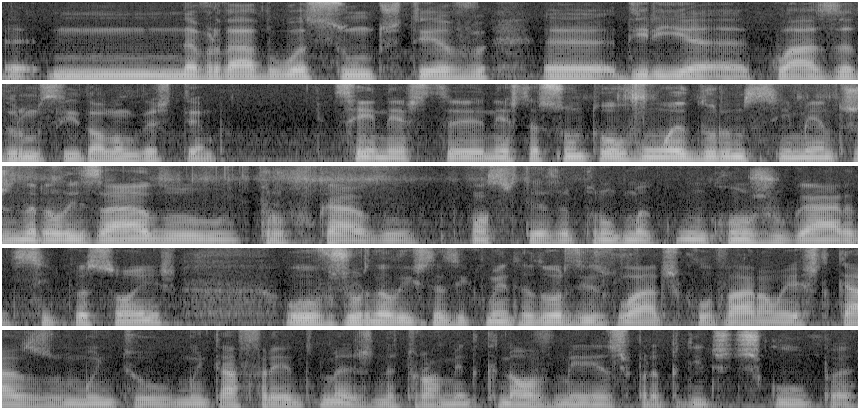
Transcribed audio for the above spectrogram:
Eh, na verdade, o assunto esteve, eh, diria, eh, quase adormecido ao longo deste tempo. Sim, neste, neste assunto houve um adormecimento generalizado, provocado com certeza por uma, um conjugar de situações. Houve jornalistas e comentadores isolados que levaram este caso muito, muito à frente, mas naturalmente que nove meses para pedidos de desculpa,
